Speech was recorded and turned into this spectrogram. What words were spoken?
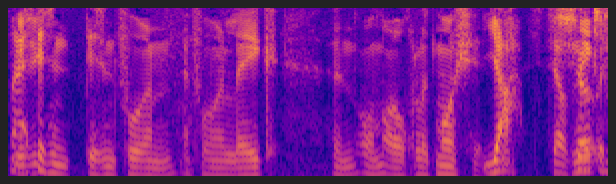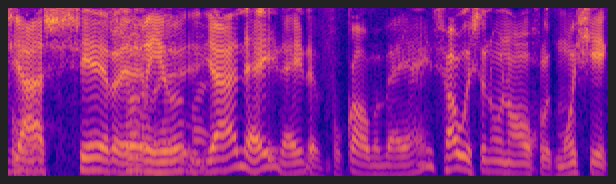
Maar dus het, is een, het is een voor een, voor een leek een onogelijk mosje. Ja, stelt niks voor. Ja, zeer, Sorry hoor. Maar... Ja, nee, nee, dat voorkomen bij eens. Zo is het een onogelijk mosje.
